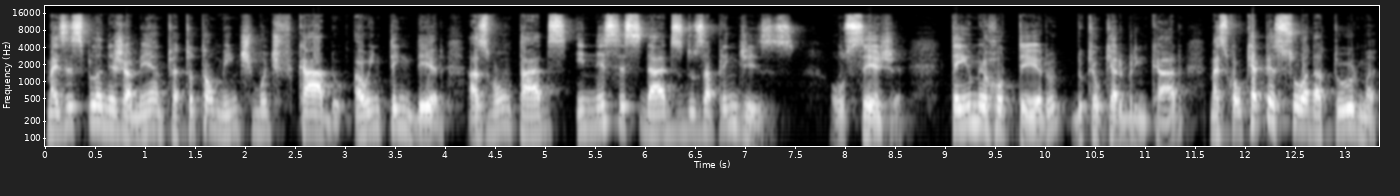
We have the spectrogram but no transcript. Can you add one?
mas esse planejamento é totalmente modificado ao entender as vontades e necessidades dos aprendizes. Ou seja, tenho meu roteiro do que eu quero brincar, mas qualquer pessoa da turma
